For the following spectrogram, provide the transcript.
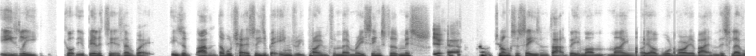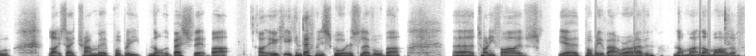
easily got the ability at his level, but he's a I haven't double checked, so he's a bit injury prone from memory. He seems to miss yeah chunks of seasons. That'd be my main worry. I wouldn't worry about him this level. Like I say, Tranmere probably not the best fit, but uh, he, he, can definitely score at this level. But uh, 25s, yeah, probably about where I'd have him. Not not miles off.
